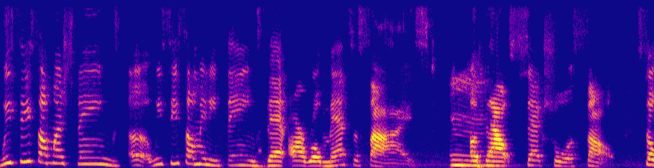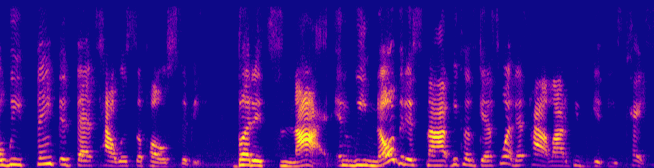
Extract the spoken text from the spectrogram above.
we see so much things uh we see so many things that are romanticized Mm. about sexual assault. So we think that that's how it's supposed to be, but it's not. And we know that it's not because guess what? That's how a lot of people get these cases.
